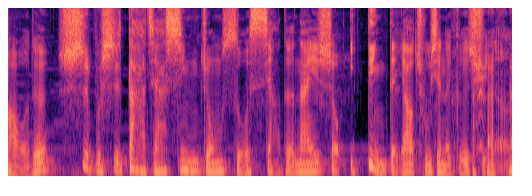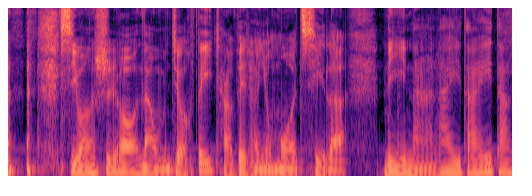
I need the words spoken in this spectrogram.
好的，是不是大家心中所想的那一首一定得要出现的歌曲呢？希望是哦，那我们就非常非常有默契了。你拿来带当，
